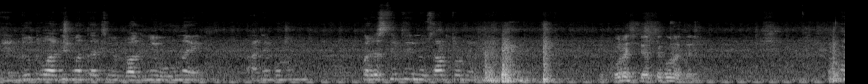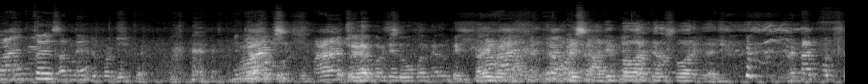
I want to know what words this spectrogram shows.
हिंदुत्ववादी मताची विभागणी होऊ नये आणि म्हणून परिस्थितीनुसार तो निर्णय कोणाची चर्चा कोणाचं आहे? मुक्त आहे सध्या मित्र पक्ष. पत्रकार परिषद ओपन करेल ते अजित पवार खरं स्वारकी झाली घटक पक्ष.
